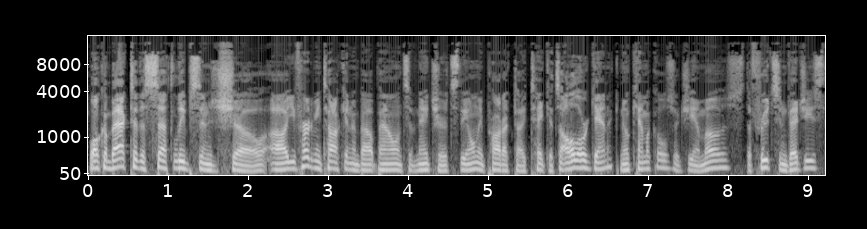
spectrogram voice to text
Welcome back to the Seth Leibsohn Show. Uh, you've heard me talking about balance of nature. It's the only product I take. It's all organic, no chemicals or GMOs. The fruits and veggies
